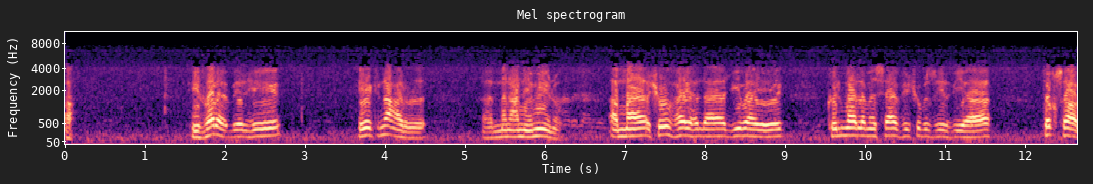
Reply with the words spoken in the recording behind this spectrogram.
آه. في فرق بين هيك هيك نعر من عن يمينه. أما شوف هاي هلا جيبها هيك. كل ما لمسافة شو بصير فيها؟ تقصر.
